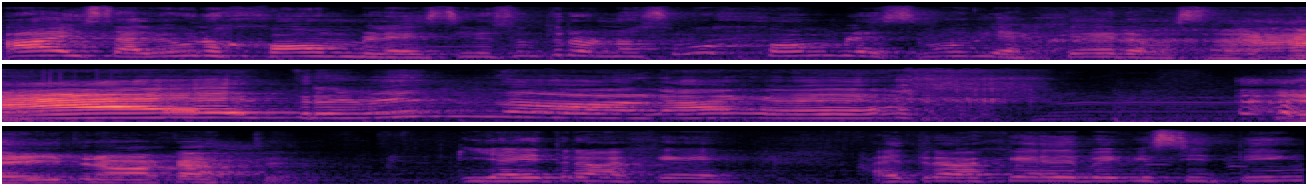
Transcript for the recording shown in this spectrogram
ay, salvé unos homeless. Y nosotros no somos homeless, somos viajeros. ¡Ay, tremendo! Nada que ver. Y ahí trabajaste. Y ahí trabajé. Ahí trabajé de babysitting,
